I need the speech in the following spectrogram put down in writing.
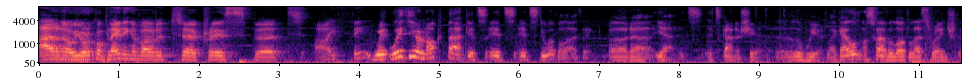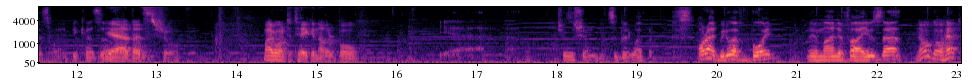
I don't know. You're complaining about it, uh, Chris, but I think With, with your knockback, it's it's it's doable, I think. But uh, yeah, it's it's kind of shit, a little weird. Like I also have a lot less range this way because of yeah, that's true. Might want to take another bow. Yeah, which is a shame. It's a good weapon. All right, we do have a point. Do you mind if I use that? No, go ahead.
